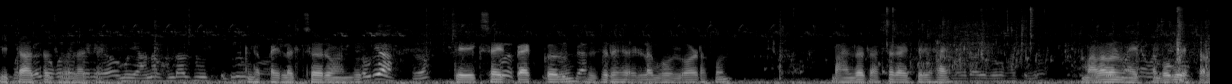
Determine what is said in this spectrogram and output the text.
इथं आता पहिला चर बांधून ते एक साईड पॅक करून दुसऱ्या साईडला घोलवा टाकून बांधत असं काहीतरी आहे. मला पण माहीत नाही. बघूया चला.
